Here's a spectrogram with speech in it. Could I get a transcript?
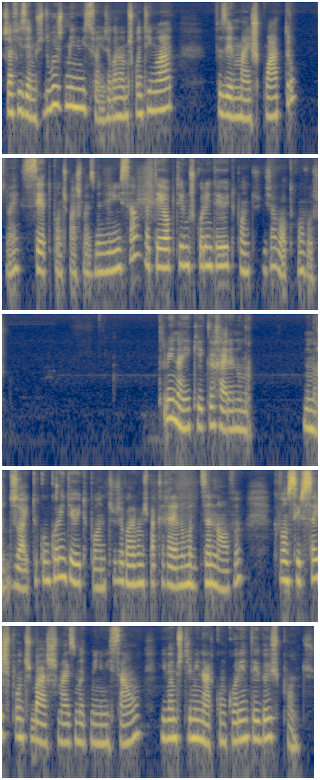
Já fizemos duas diminuições, agora vamos continuar fazer mais quatro, não é? Sete pontos baixos mais uma diminuição, até obtermos 48 pontos. E já volto convosco. Terminei aqui a carreira número número 18, com 48 pontos. Agora vamos para a carreira número 19, que vão ser 6 pontos baixos mais uma diminuição e vamos terminar com 42 pontos.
